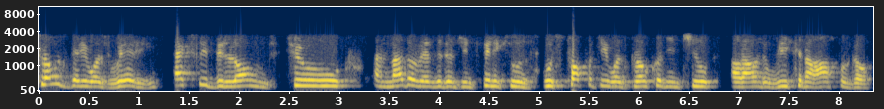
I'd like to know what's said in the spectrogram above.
clothes that he was wearing actually belonged to another resident in Phoenix whose, whose property was broken into around a week and a half ago.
